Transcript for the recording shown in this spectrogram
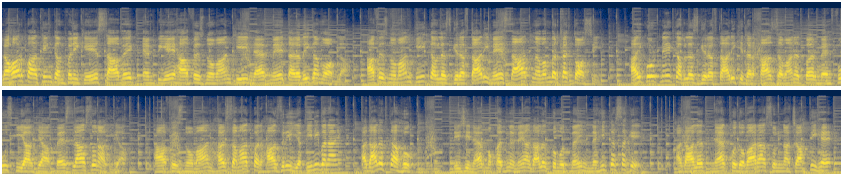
لاہور پارکنگ کمپنی کے سابق ایم پی اے حافظ نعمان کی نیب میں طلبی کا معاملہ۔ حافظ نعمان کی قبلز گرفتاری میں سات نومبر تک توسیع۔ ہائی کورٹ نے قبلز گرفتاری کی درخواست ضمانت پر محفوظ کیا گیا فیصلہ سنا دیا۔ حافظ نعمان ہر سماعت پر حاضری یقینی بنائے، عدالت کا حکم۔ ڈی جی نیب مقدمے میں عدالت کو مطمئن نہیں کر سکے۔ عدالت نیب کو دوبارہ سننا چاہتی ہے،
